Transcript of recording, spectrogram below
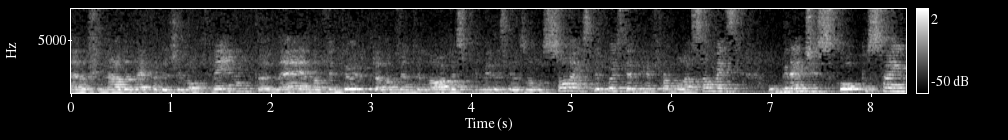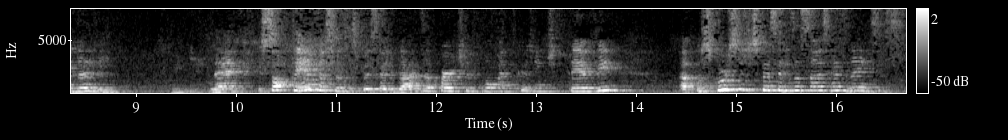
né, no final da década de 90, né, 98 para 99 as primeiras resoluções, depois teve reformulação, mas o grande escopo saiu dali. Entendi. Né? E só teve essas especialidades a partir do momento que a gente teve ah, os cursos de especialização e as residências.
